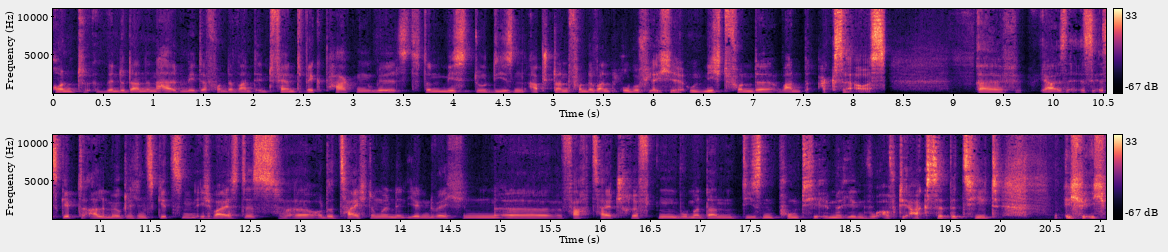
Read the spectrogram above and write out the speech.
und wenn du dann einen halben Meter von der Wand entfernt wegparken willst, dann misst du diesen Abstand von der Wandoberfläche und nicht von der Wandachse aus. Äh, ja, es, es, es, gibt alle möglichen Skizzen, ich weiß das, äh, oder Zeichnungen in irgendwelchen äh, Fachzeitschriften, wo man dann diesen Punkt hier immer irgendwo auf die Achse bezieht. Ich, ich,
